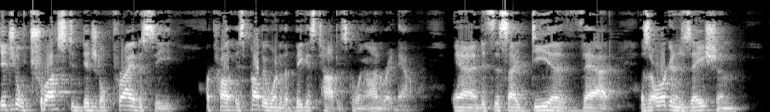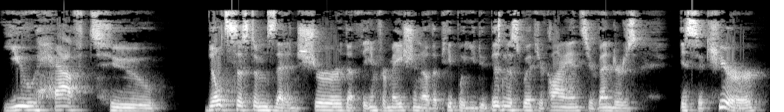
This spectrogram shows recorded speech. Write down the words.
digital trust and digital privacy pro- is probably one of the biggest topics going on right now. And it's this idea that as an organization, you have to build systems that ensure that the information of the people you do business with, your clients, your vendors, is secure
